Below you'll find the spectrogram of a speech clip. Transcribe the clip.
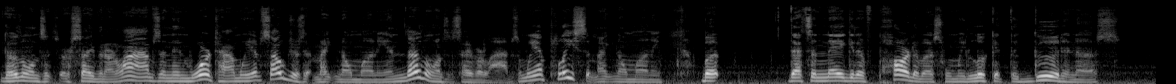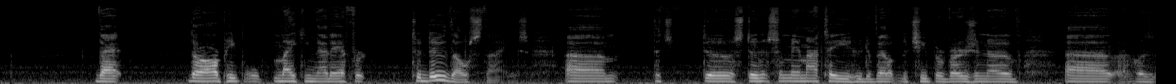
They're the ones that are saving our lives. And in wartime, we have soldiers that make no money, and they're the ones that save our lives. And we have police that make no money. But that's a negative part of us when we look at the good in us that there are people making that effort to do those things. Um, the, the students from MIT who developed the cheaper version of uh, was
